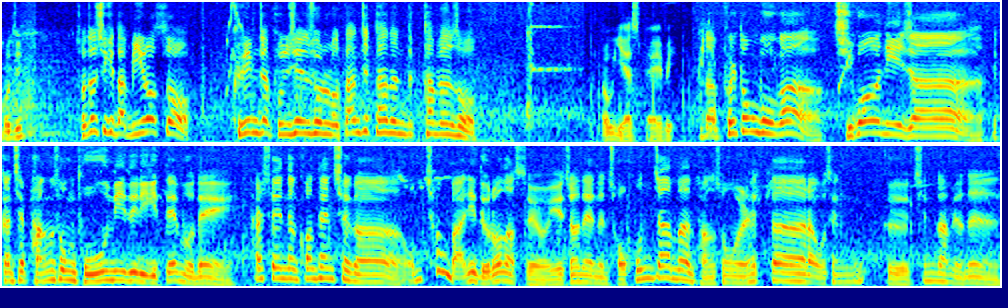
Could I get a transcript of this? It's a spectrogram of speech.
뭐지? 저 자식이 나 밀었어. 그림자 분신술로 딴짓하는 듯 하면서 Oh yes, baby. 일단 풀동부가 직원이자 약간 제 방송 도우미들이기 때문에 할 수 있는 컨텐츠가 엄청 많이 늘어났어요. 예전에는 저 혼자만 방송을 했다라고 생, 그, 친다면은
